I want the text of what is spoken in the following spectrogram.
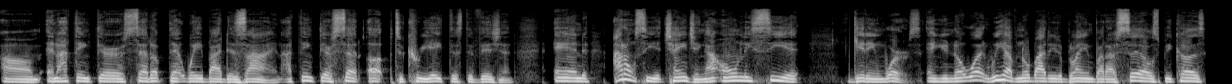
Um, and I think they're set up that way by design. I think they're set up to create this division. And I don't see it changing. I only see it getting worse. And you know what? We have nobody to blame but ourselves because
